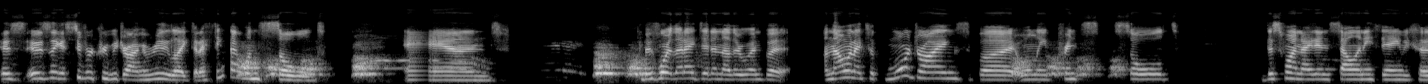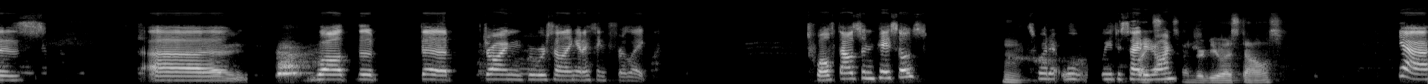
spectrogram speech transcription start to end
it was, it was like a super creepy drawing. I really liked it. I think that one sold. And before that I did another one, but on that one I took more drawings, but only prints sold. This one I didn't sell anything because um well the the drawing we were selling it I think for like twelve thousand pesos. Hmm. That's what it, we decided like on. 600 US dollars. Yeah,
